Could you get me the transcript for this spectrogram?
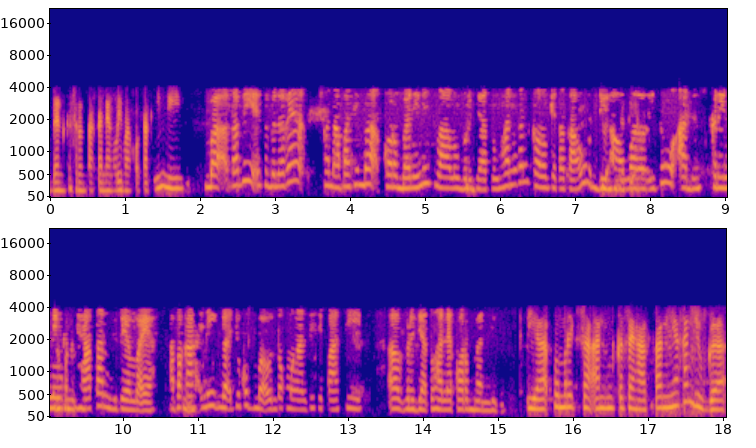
dan keserentakan yang lima kotak ini. Mbak, tapi sebenarnya kenapa sih mbak korban ini selalu berjatuhan kan kalau kita tahu di Hmm, awal itu ada screening Hmm. kesehatan gitu ya mbak ya. Apakah ini nggak cukup mbak untuk mengantisipasi eh, berjatuhannya korban gitu? Ya pemeriksaan kesehatannya kan juga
